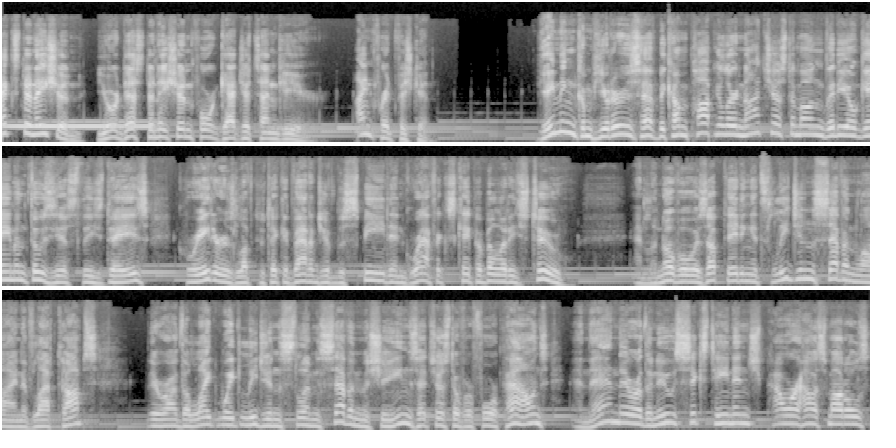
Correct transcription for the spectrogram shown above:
Techstination, your destination for gadgets and gear. I'm Fred Fishkin. Gaming computers have become popular not just among video game enthusiasts these days. Creators love to take advantage of the speed and graphics capabilities too. And Lenovo is updating its Legion 7 line of laptops. There are the lightweight Legion Slim 7 machines at just over 4 pounds, and then there are the new 16 inch powerhouse models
